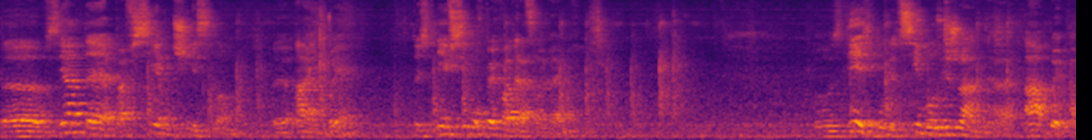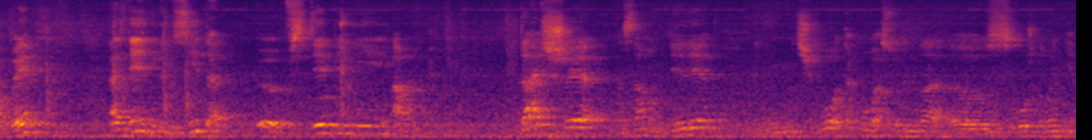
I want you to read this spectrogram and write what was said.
э, взятая по всем числам э, А и Б, то есть в ней всего в P квадрат слагаемых. Здесь будет символ лежанка А, Б по Б, а здесь будет э, в степени А. Дальше на самом деле ничего такого особенно э, сложного нет.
